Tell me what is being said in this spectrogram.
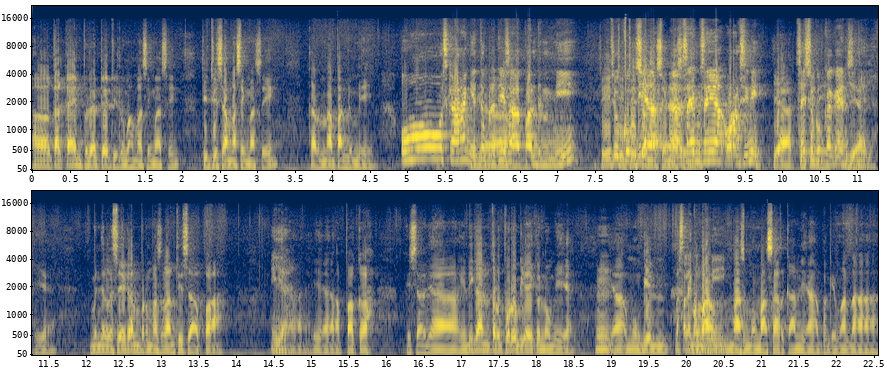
eh, KKN berada di rumah masing-masing, di desa masing-masing karena pandemi. Oh, sekarang itu Ya. berarti saat pandemi Di- di cukup desa dia masing-masing. eh, saya misalnya orang sini. Ya, di saya cukup sini. KKN sini Iya, aja. Iya. Menyelesaikan permasalahan desa apa? Iya. Ya, ya, apakah misalnya ini kan terpuruk ya ekonomi ya. Ya, mungkin Hmm. Masalah ekonomi. mas- memasarkannya bagaimana.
